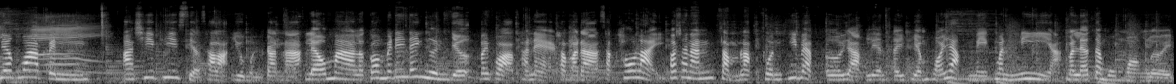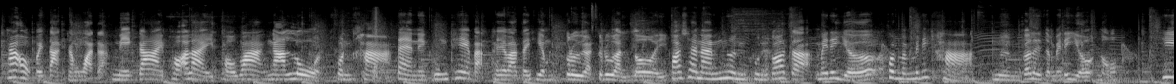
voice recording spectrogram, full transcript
เรียกว่าเป็น อาชีพที่เสียสละอยู่เหมือนกันนะ แล้วมาแล้วก็ไม่ได้ได้เงินเยอะไปกว่าแผนกธรรมดาสักเท่าไหร่ เพราะฉะนั้นสำหรับคนที่แบบเอออยากเรียนไตเทียมเพราะอยากเมคมันนี่อะมันแล้วแต่มุมมองเลย ถ้าออกไปต่างจังหวัดอะเมคได้เพราะอะไร เพราะว่างานโหลดคนขาดแต่ในกรุงเทพอะพยาบาลไตเทียมเกลือเกลื่อนเลย เพราะฉะนั้นเงินคุณก็จะไม่ได้เยอะ คนมันไม่ได้ขาดเงินก็เลยจะไม่ได้เยอะเนาะ ที่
